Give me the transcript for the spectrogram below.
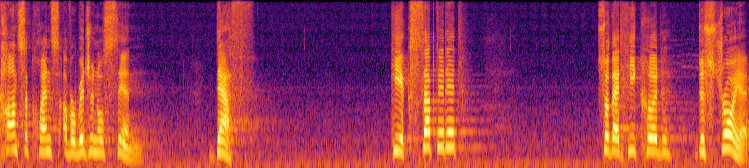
consequence of original sin death. He accepted it so that he could destroy it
